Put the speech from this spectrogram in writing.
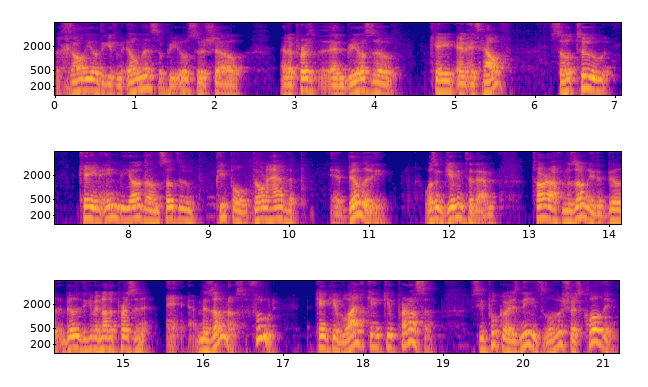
chalio to give him illness, or brioso shall, and a person and brioso Cain and his health, so too Cain in biyadam, so too people don't have the ability, wasn't given to them, taraf mizoni, the ability to give another person eh, mizonos, food. Can't give life, can't give parasa. Sipuka, his needs, lavusha, his clothing.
